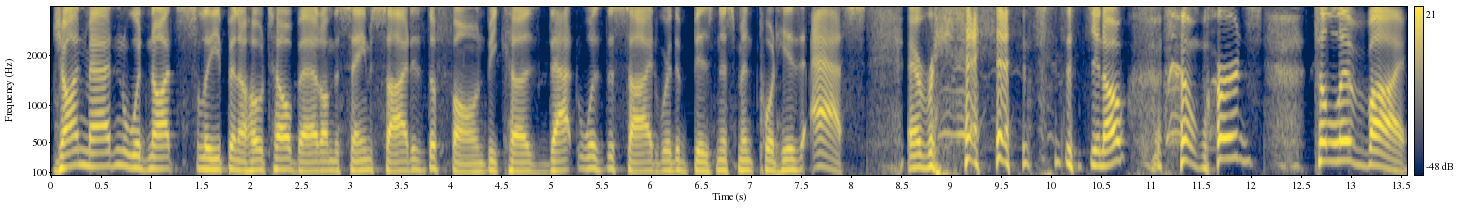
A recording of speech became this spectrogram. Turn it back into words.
John Madden would not sleep in a hotel bed on the same side as the phone because that was the side where the businessman put his ass. Every you know words to live by.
